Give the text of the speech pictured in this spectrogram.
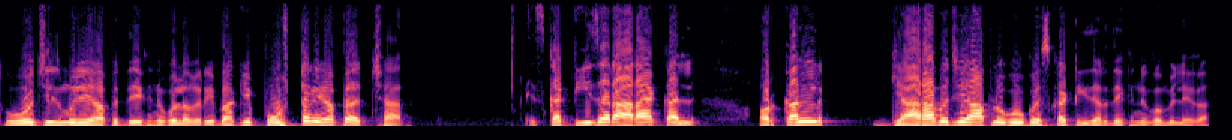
तो वो चीज़ मुझे यहाँ पे देखने को लग रही है। बाकी पोस्टर यहाँ पे अच्छा इसका टीज़र आ रहा है कल, और कल 11 बजे आप लोगों को इसका टीज़र देखने को मिलेगा।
